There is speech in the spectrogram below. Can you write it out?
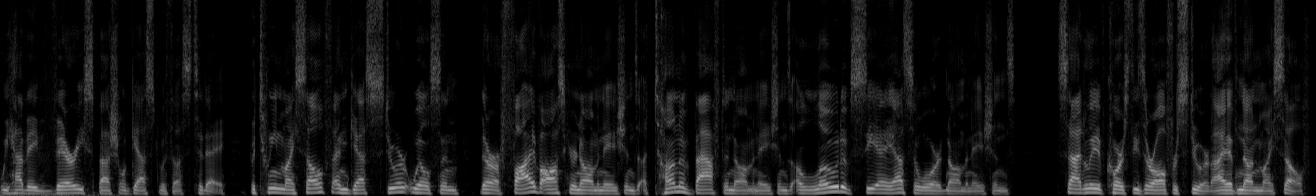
we have a very special guest with us today. Between myself and guest Stuart Wilson, there are five Oscar nominations, a ton of BAFTA nominations, a load of CAS award nominations. Sadly, of course, these are all for Stuart. I have none myself.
